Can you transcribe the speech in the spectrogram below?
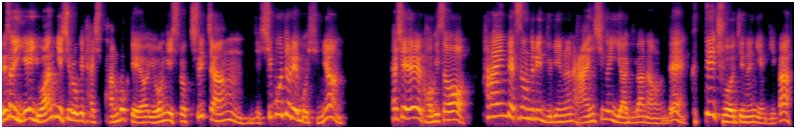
그래서 이게 요한계시록에 다시 반복돼요. 요한계시록 7장 15절에 보시면 사실 거기서 하나님 백성들이 누리는 안식의 이야기가 나오는데 그때 주어지는 얘기가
